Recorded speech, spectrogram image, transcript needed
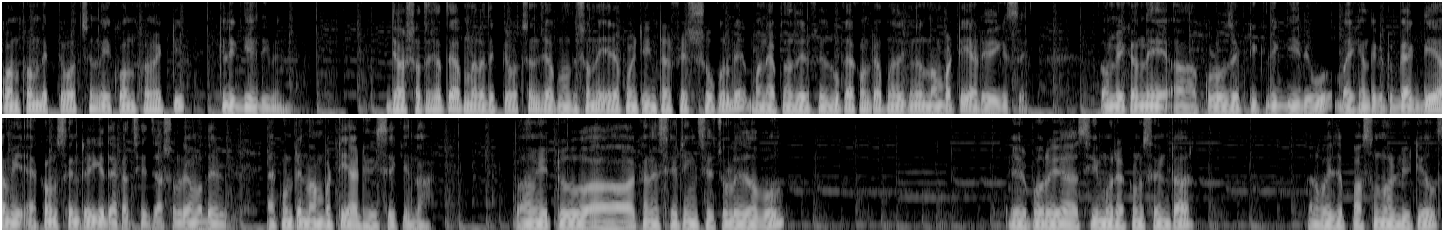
কনফার্ম দেখতে পাচ্ছেন, এই কনফার্ম একটি ক্লিক দিয়ে দিবেন। দেওয়ার সাথে সাথে আপনারা দেখতে পাচ্ছেন যে আপনাদের সামনে এরকম একটি ইন্টারফেস শো করবে। মানে আপনাদের ফেসবুক অ্যাকাউন্টে আপনাদের কিন্তু নাম্বারটি অ্যাড হয়ে গেছে। তো আমি এখানে ক্লোজ একটি ক্লিক দিয়ে দেবো বা এখান থেকে একটু ব্যাক দিয়ে আমি অ্যাকাউন্ট সেন্টারে গিয়ে দেখাচ্ছি যে আসলে আমাদের অ্যাকাউন্টের নাম্বারটি অ্যাড হয়েছে কি না তো আমি একটু এখানে সেটিংসে চলে যাব। এরপরে সিমোর অ্যাকাউন্ট সেন্টার তারপর যে পার্সোনাল ডিটেলস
